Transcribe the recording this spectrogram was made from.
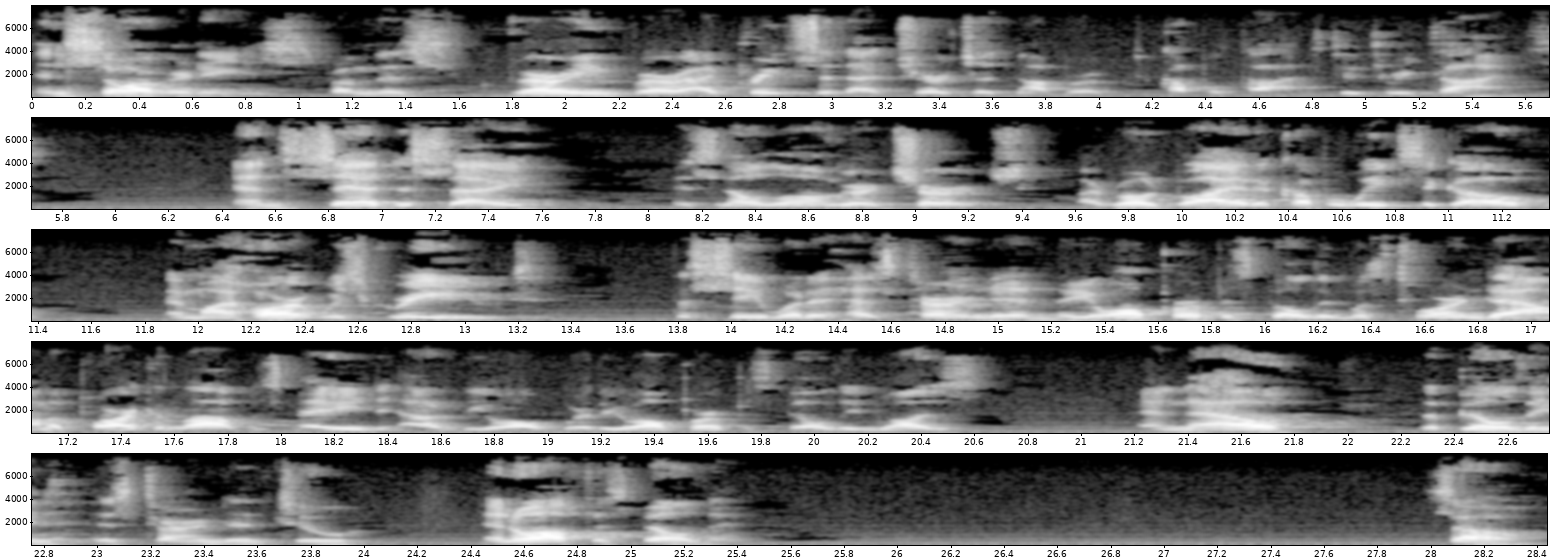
in Saugerties from this very, very, I preached at that church a number of, a couple times, two, three times. And sad to say, it's no longer a church. I rode by it a couple weeks ago and my heart was grieved to see what it has turned in. The all-purpose building was torn down. A parking lot was made out of the all, where the all-purpose building was. And now the building is turned into an office building. So,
